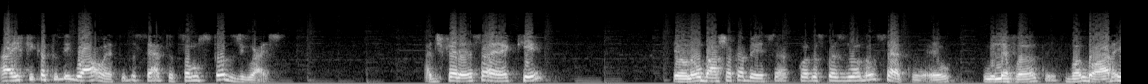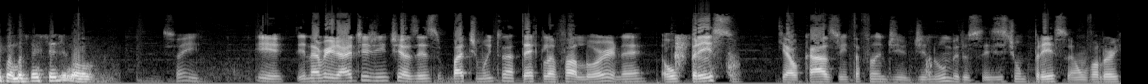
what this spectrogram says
aí fica tudo igual, é tudo certo, somos todos iguais. A diferença é que eu não baixo a cabeça quando as coisas não dão certo. Eu me levanto, vou embora e vamos vencer de novo. Isso aí. E, e na verdade a gente às vezes bate muito na tecla valor, né? Ou preço, que é o caso, a gente tá falando de, de números, existe um preço, é um valor.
